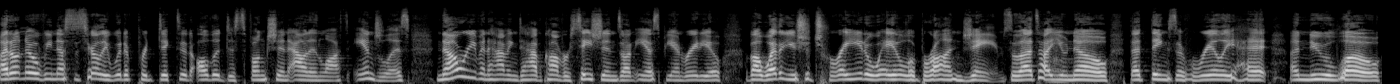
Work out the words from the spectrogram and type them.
I don't know if we necessarily would have predicted all the dysfunction out in Los Angeles. Now we're even having to have conversations on ESPN radio about whether you should trade away LeBron James. So that's how you hmm. know that things have really hit a new new low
